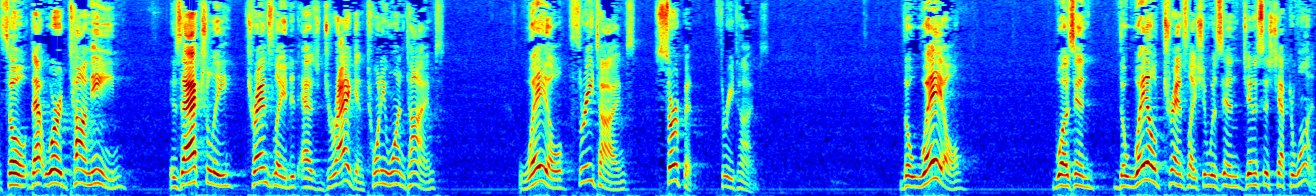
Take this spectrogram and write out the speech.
So that word tanin is actually translated as dragon 21 times, whale three times, serpent three times. The whale was in, the whale translation was in Genesis chapter 1,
